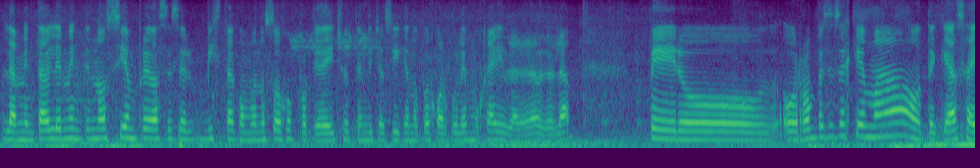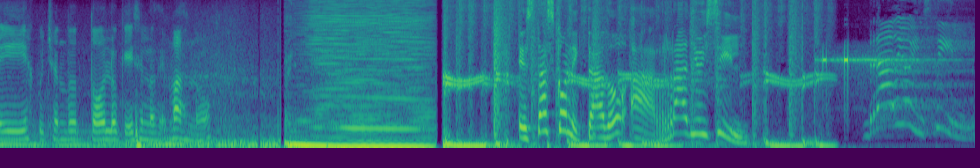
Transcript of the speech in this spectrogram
lamentablemente no siempre vas a ser vista con buenos ojos porque de hecho te han dicho así que no puedes jugar porque eres mujer y bla bla bla bla pero o rompes ese esquema o te quedas ahí escuchando todo lo que dicen los demás, ¿no? Estás conectado a Radio Isil. Radio Isil.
